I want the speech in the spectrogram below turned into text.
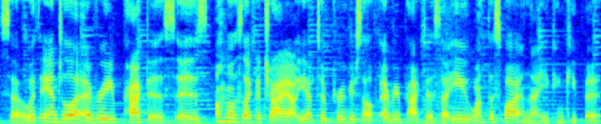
so with Angela, every practice is almost like a tryout. You have to prove yourself every practice that you want the spot and that you can keep it.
